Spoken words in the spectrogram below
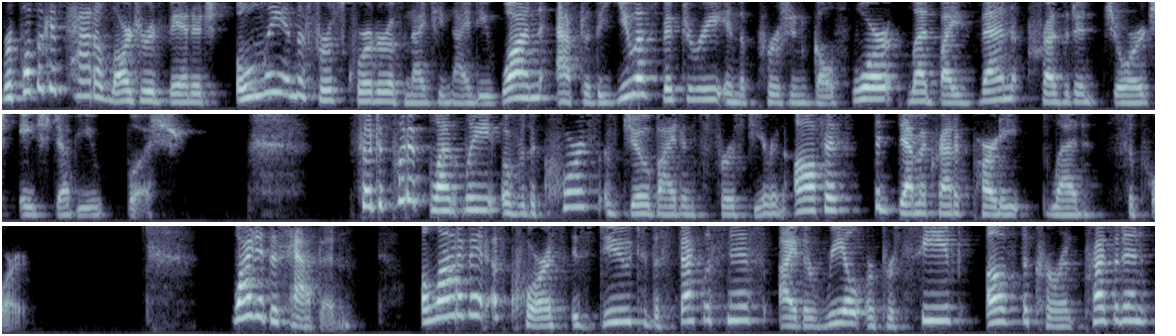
Republicans had a larger advantage only in the first quarter of 1991 after the U.S. victory in the Persian Gulf War, led by then President George H.W. Bush. So, to put it bluntly, over the course of Joe Biden's first year in office, the Democratic Party bled support. Why did this happen? A lot of it, of course, is due to the fecklessness, either real or perceived, of the current president.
